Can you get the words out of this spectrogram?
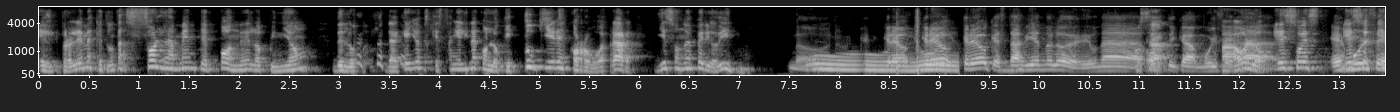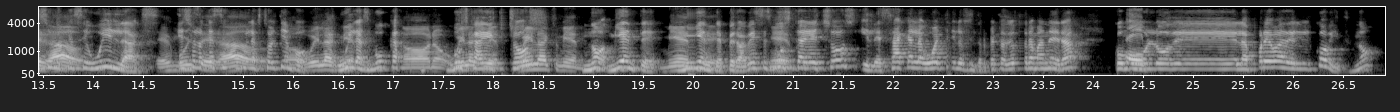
el problema es que nota solamente pone la opinión de, de aquellos que están en línea con lo que tú quieres corroborar, y eso no es periodismo. No, creo, creo, creo, que estás viéndolo desde una óptica muy cerrada. Paolo, eso es, eso, es lo que hace Willax. eso es lo que hace Willax todo el tiempo. Willax, busca, busca hechos. miente. No, miente, miente, pero a veces busca hechos y le saca la vuelta y los interpreta de otra manera, como lo de la prueba del COVID, ¿no?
